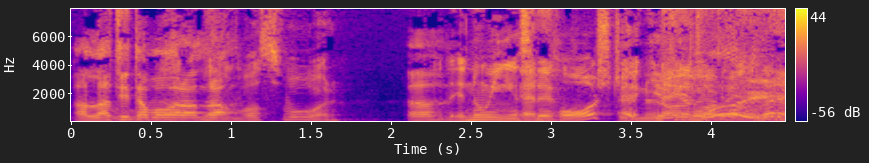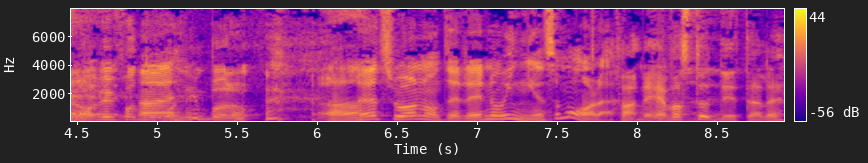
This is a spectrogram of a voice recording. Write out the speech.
Alla tittar på varandra. Den var svår. Det är nog ingen som det- har stökig Nu vi, nu har vi fått Nej. ordning på dem. Nej, Det tror jag nog inte. Det är nog ingen som har det. Fan, det här var studdigt eller?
